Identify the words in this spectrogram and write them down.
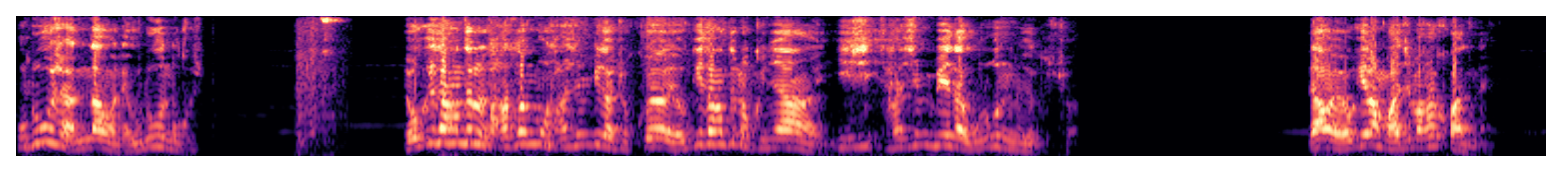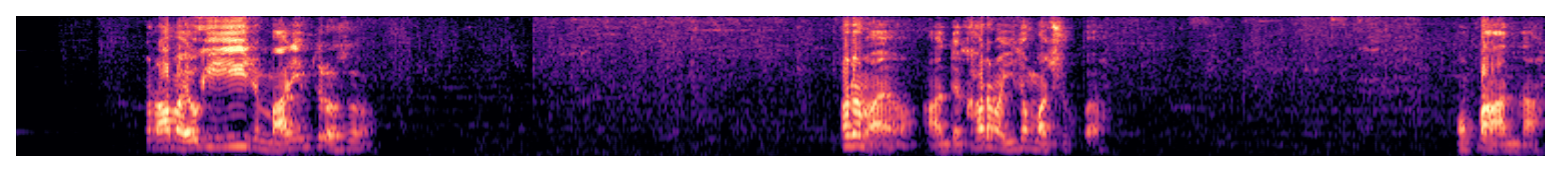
우르고시 안 나오네. 우르고 넣고 싶어 여기 상대는 4선봉 40비가 좋고요. 여기 상대는 그냥 20, 40비에다 우르고 넣는 게나 아마 여기랑 마지막 할 것 같네. 저는 아마 여기 이기 좀 많이 힘들어서. 카르마요? 아 근데 카르마 이성 맞출 거야. 원빵 안나.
